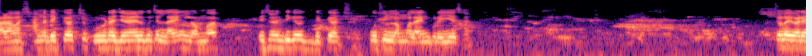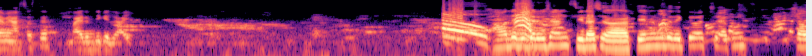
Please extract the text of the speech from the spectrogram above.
আর আমার সামনে দেখতে পাচ্ছ, পুরোটা জেনারেল কোচের লাইন লম্বা। পেছনের দিকেও দেখতে পাচ্ছ, প্রচুর লম্বা লাইন করে গিয়েছে। চলো এবারে আমি আস্তে আস্তে বাইরের দিকে যাই। আমাদের রিজার্ভেশন সিট আছে ট্রেনের মধ্যে দেখতে পাচ্ছ এখন সব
